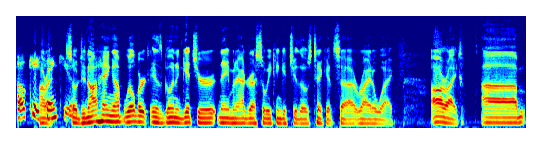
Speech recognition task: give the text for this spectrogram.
Okay. All right. thank you. So do not hang up. Wilbert is going to get your name and address so we can get you those tickets uh, right away. All right. Um,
